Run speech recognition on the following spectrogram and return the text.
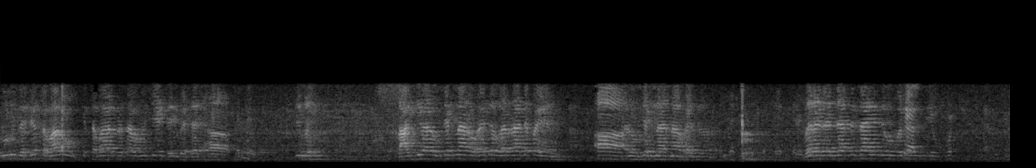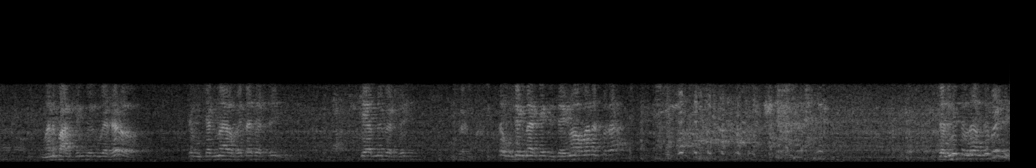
રૂડું જજો તમારું કે તમારા કરતા હું જે કરી બેઠા છે. હા. શું કહ્યું? હોય તો વરરાજા પણ હા. અને ઉછેકનાર ના હોય તો જવું પડે. મને પાર્કિંગ પર બેઠેલો તે ઉચકનાર હોય તો બેઠે. કેમ ને બેઠે? તો ઉચકનાર કઈ જઈને આવવાના બધા. જલ્દી તમને સમજ પડી ને?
